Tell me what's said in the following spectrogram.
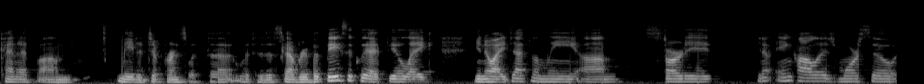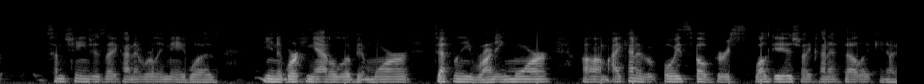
kind of um, made a difference with the, with the discovery. But basically I feel like, you know, I definitely um, started, you know, in college more so some changes I kind of really made was, you know, working out a little bit more, definitely running more. Um, I kind of always felt very sluggish. I kind of felt like, you know,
